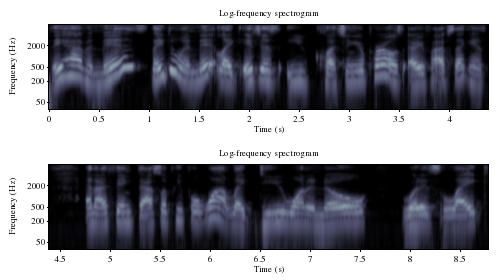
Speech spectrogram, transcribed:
they having this, they doing it." Like it's just you clutching your pearls every five seconds, and I think that's what people want. Like, do you want to know what it's like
